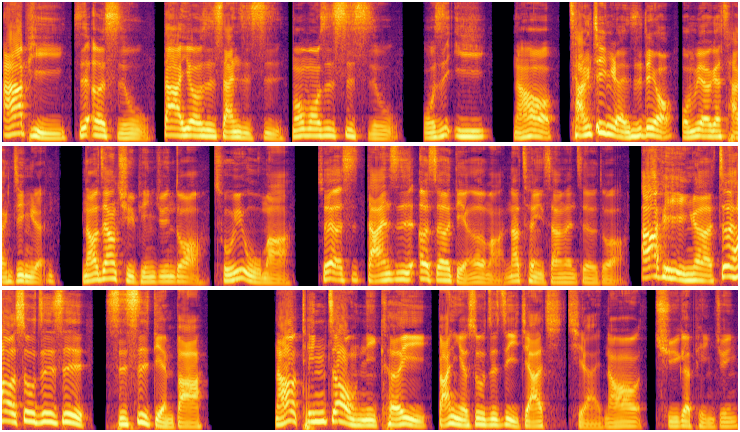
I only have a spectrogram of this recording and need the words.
阿皮是二十五，大佑是三十四，某某是四十五，我是一，然后常进人是六，我们有一个常进人，然后这样取平均多少？除以五嘛，所以是答案是二十二点二嘛，那乘以三分之二多少？阿皮赢了，最后数字是十四点八。然后听众，你可以把你的数字自己加起起来，然后取一个平均，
